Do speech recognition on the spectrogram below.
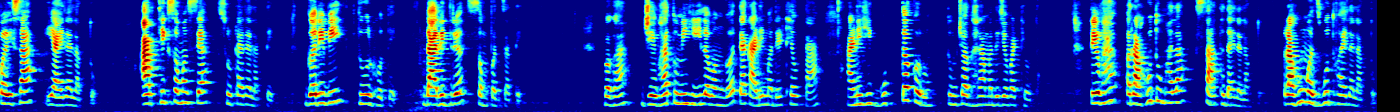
पैसा यायला लागतो. आर्थिक समस्या सुटायला लागते. गरिबी दूर होते. दारिद्र्य संपत जाते. बघा जेव्हा तुम्ही ही लवंग त्या काडीमध्ये ठेवता आणि ही गुप्त करून तुमच्या घरामध्ये जेव्हा ठेवता तेव्हा राहू तुम्हाला साथ द्यायला लागतो. राहू मजबूत व्हायला लागतो.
